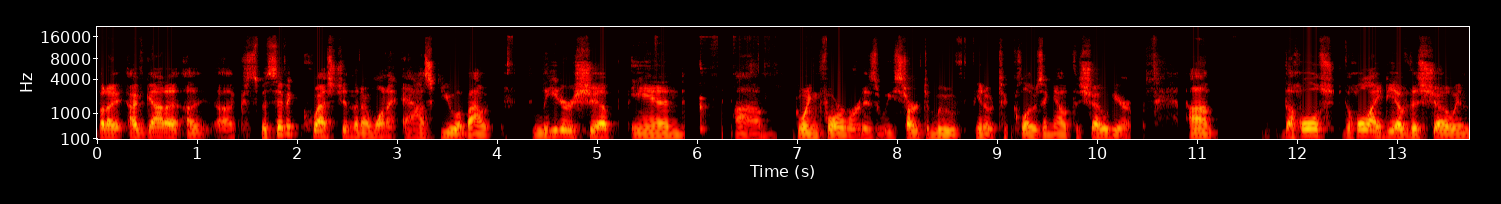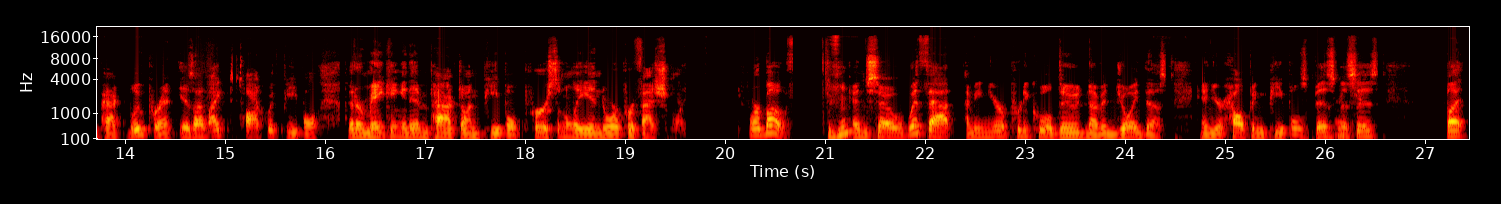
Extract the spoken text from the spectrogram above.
but I, I've got a, a, a specific question that I want to ask you about leadership and um, going forward as we start to move you know to closing out the show here. Um, the whole sh- the whole idea of this show, Impact Blueprint, is I like to talk with people that are making an impact on people personally and or professionally, or both. Mhm. And so, with that, I mean, you're a pretty cool dude, and I've enjoyed this, and you're helping people's businesses. But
